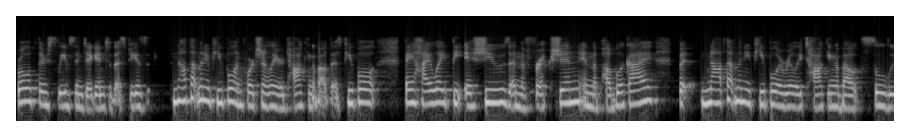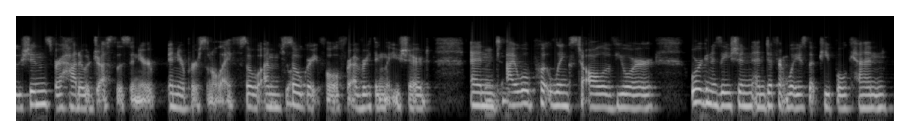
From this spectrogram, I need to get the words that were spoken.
roll up their sleeves and dig into this because not that many people unfortunately are talking about this people they highlight the issues and the friction in the public eye but not that many people are really talking about solutions for how to address this in your in your personal life so i'm right. so grateful for everything that you shared and I will put links to all of your organization and different ways that people can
